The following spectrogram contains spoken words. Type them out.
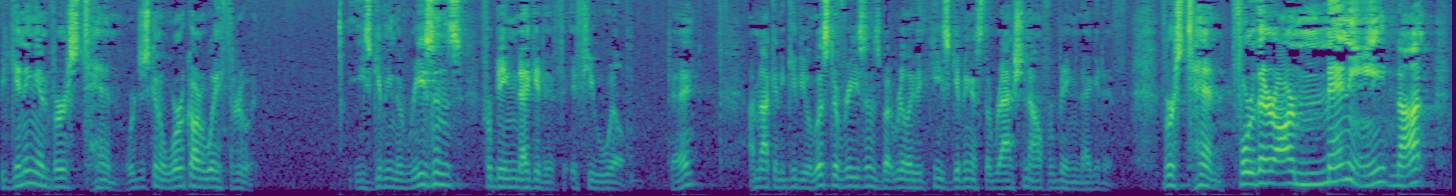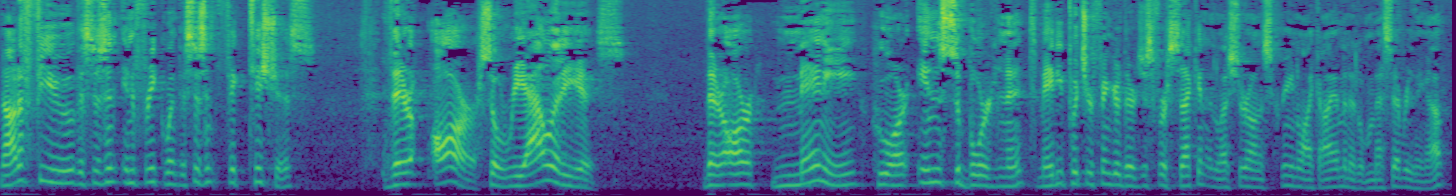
Beginning in verse 10, we're just going to work our way through it. He's giving the reasons for being negative, if you will. Okay? I'm not going to give you a list of reasons, but really he's giving us the rationale for being negative. Verse 10, for there are many, not, not a few, this isn't infrequent, this isn't fictitious. There are, so reality is, there are many who are insubordinate. Maybe put your finger there just for a second, unless you're on a screen like I am and it'll mess everything up.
